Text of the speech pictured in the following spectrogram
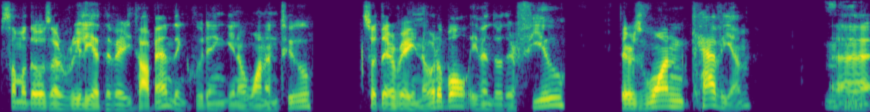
some of those are really at the very top end, including you know one and two, so they're very notable, even though they're few. There's one Cavium. Mm-hmm. Uh,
